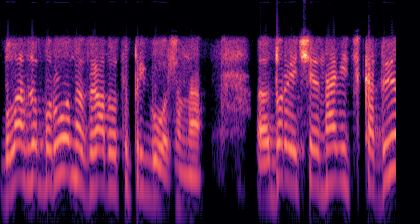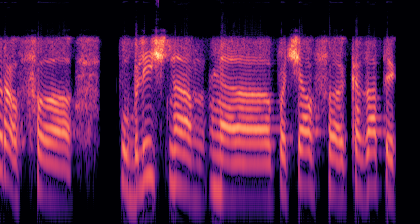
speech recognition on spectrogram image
була заборона згадувати Пригожина. Е, До речі, навіть Кадиров. е, Публічно е, почав е, казати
